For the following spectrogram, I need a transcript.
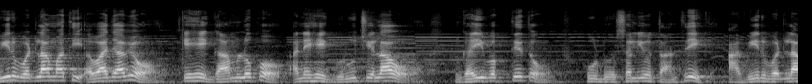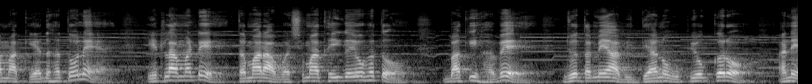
વીર વડલામાંથી અવાજ આવ્યો કે હે ગામ લોકો અને હે ગુરુ ચેલાઓ, ગઈ વખતે તો હું ડોસલિયો તાંત્રિક આ વીર વડલામાં કેદ હતો ને, એટલા માટે તમારા વશમાં થઈ ગયો હતો. બાકી હવે જો તમે આ વિદ્યાનો ઉપયોગ કરો, અને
